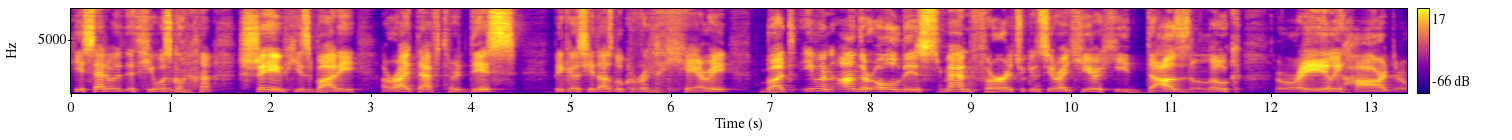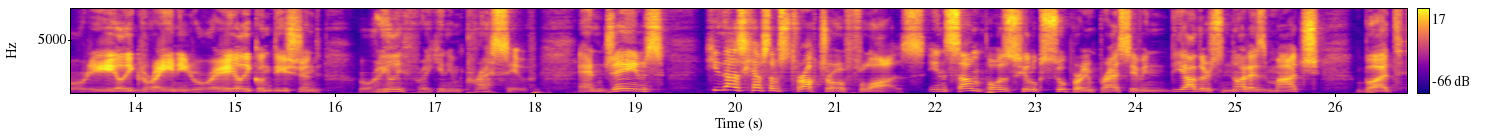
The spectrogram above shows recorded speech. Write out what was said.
He said that he was gonna shave his body right after this because he does look really hairy. But even under all this man fur that you can see right here, he does look really hard, really grainy, really conditioned, really freaking impressive. And James he does have some structural flaws. In some poses he looks super impressive, in the others not as much, but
